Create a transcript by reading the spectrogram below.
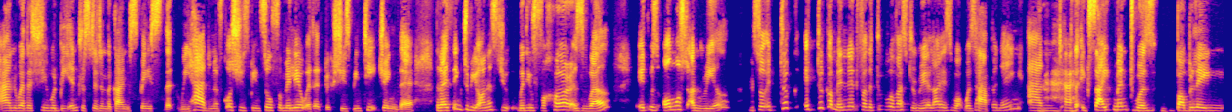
and whether she would be interested in the kind of space that we had. And of course, she's been so familiar with it because she's been teaching there that I think, to be honest you, with you, for her as well, it was almost unreal. So it took it took a minute for the two of us to realize what was happening, and the excitement was bubbling,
